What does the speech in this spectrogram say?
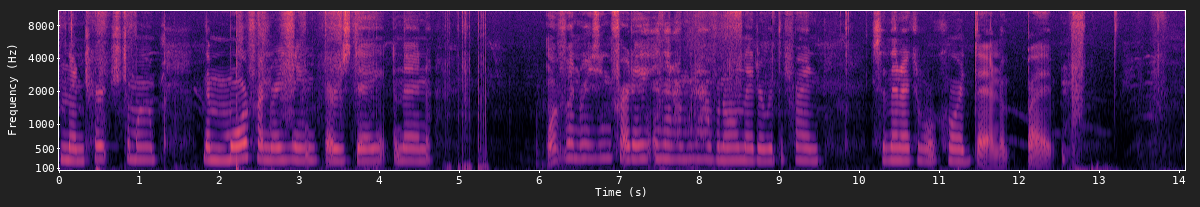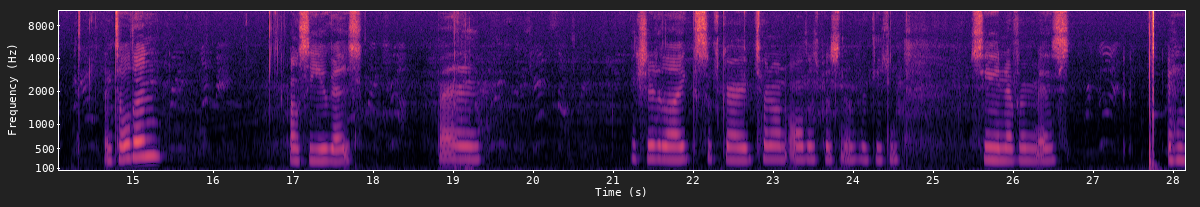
and then church tomorrow, then more fundraising Thursday, and then more fundraising Friday, and then I'm gonna have an all nighter with a friend, so then I can record then. But until then, I'll see you guys. Bye. Sure to like, subscribe, turn on all those post notifications so you never miss any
